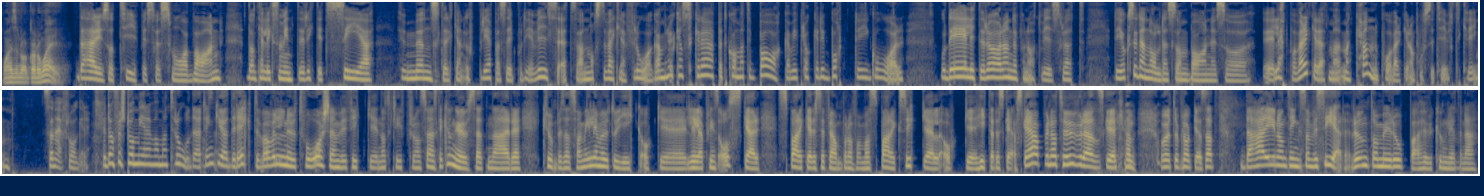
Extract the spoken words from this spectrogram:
Why has it not gone away?" Det här är så typiskt för små barn. De kan liksom inte riktigt se hur mönster kan upprepa sig på det viset. Så han måste verkligen fråga, men hur kan skräpet komma tillbaka? Vi plockade bort det igår. Och det är lite rörande på något vis, för att det är också den åldern som barn är så eh, lättpåverkade, att man, man kan påverka dem positivt kring sådana här frågor. För de förstår mer än vad man tror. Och där tänker jag direkt, det var väl nu två år sedan vi fick eh, något klipp från svenska kungahuset när eh, kronprinsessfamiljen var ute och gick och eh, lilla prins Oscar sparkade sig fram på någon form av sparkcykel och eh, hittade skräp. Skräp i naturen skrek han och var ute och plockade. Så att det här är ju någonting som vi ser runt om i Europa hur kungligheterna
